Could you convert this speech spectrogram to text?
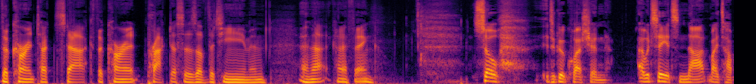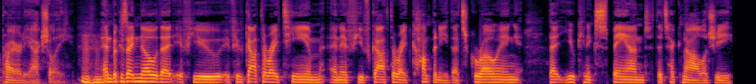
the current tech stack, the current practices of the team, and and that kind of thing? So, it's a good question. I would say it's not my top priority actually. Mm-hmm. And because I know that if you if you've got the right team and if you've got the right company that's growing that you can expand the technology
